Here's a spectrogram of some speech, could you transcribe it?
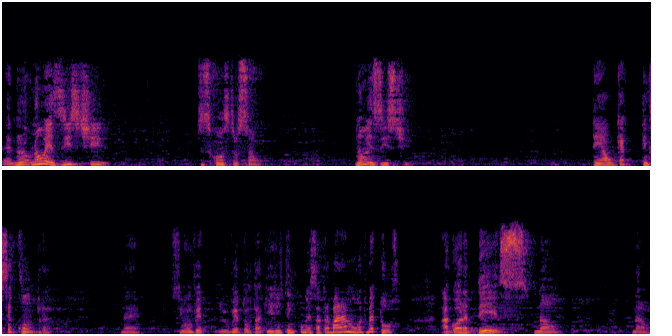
É, não, não existe desconstrução. Não existe. Tem algo que é, tem que ser contra. Né? Se um vetor, está aqui, a gente tem que começar a trabalhar no outro vetor. Agora, des, não. Não.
